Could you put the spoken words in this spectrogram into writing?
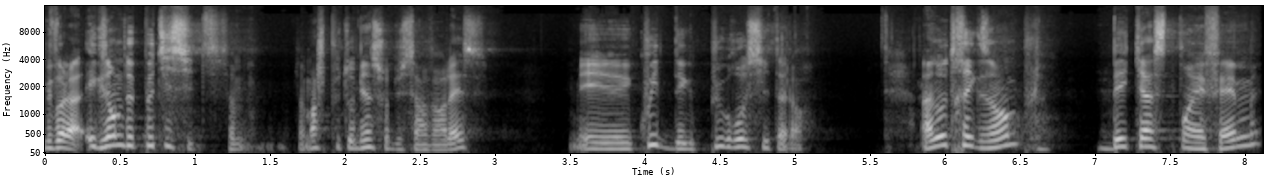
mais voilà, exemple de petits sites. Ça, marche plutôt bien sur du serverless. Mais quid des plus gros sites alors? Un autre exemple, bcast.fm.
